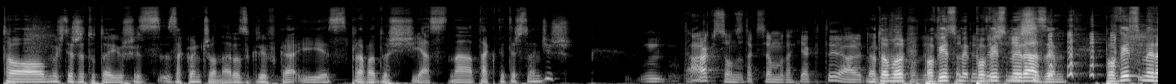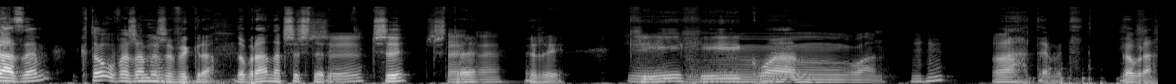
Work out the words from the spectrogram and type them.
to myślę, że tutaj już jest zakończona rozgrywka i jest sprawa dość jasna. Tak, ty też sądzisz? Mm, tak, sądzę tak samo tak jak ty, ale. No to powiedzmy, powiedzmy razem. powiedzmy razem, kto uważamy, no. że wygra. Dobra, na 3-4. 3, 4. Ki, hi, kwan. Mhm. Ah, dammit. Dobra,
